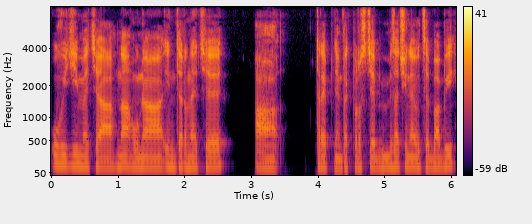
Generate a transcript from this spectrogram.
uvidíme ťa nahu na internete a trepnem, tak proste začínajúce baby,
